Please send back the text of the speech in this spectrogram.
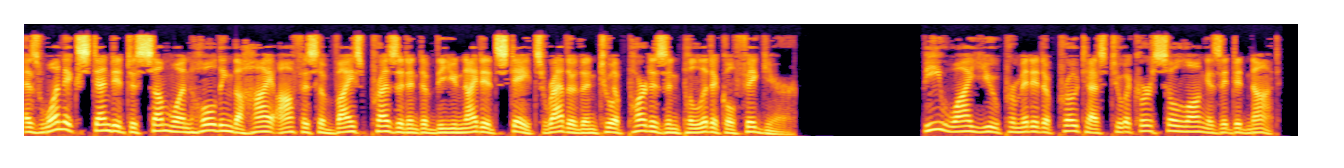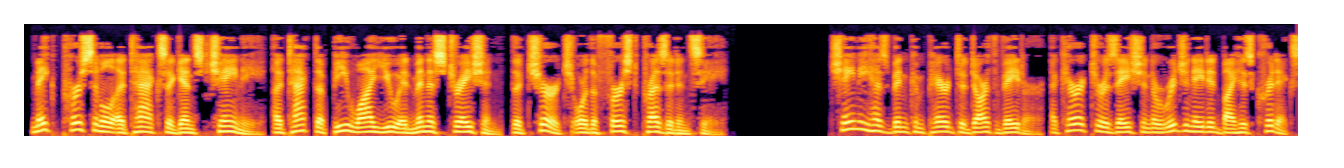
as one extended to someone holding the high office of Vice President of the United States rather than to a partisan political figure. BYU permitted a protest to occur so long as it did not make personal attacks against Cheney, attack the BYU administration, the church or the First Presidency. Cheney has been compared to Darth Vader, a characterization originated by his critics,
